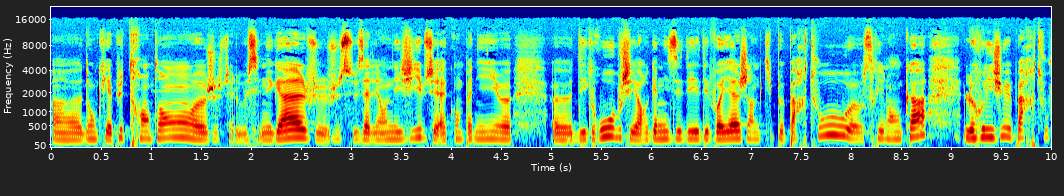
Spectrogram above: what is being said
Euh, donc, il y a plus de 30 ans, euh, je suis allée au Sénégal, je, suis allée en Égypte, j'ai accompagné des groupes, j'ai organisé des, des, voyages un petit peu partout, au Sri Lanka. Le religieux est partout.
